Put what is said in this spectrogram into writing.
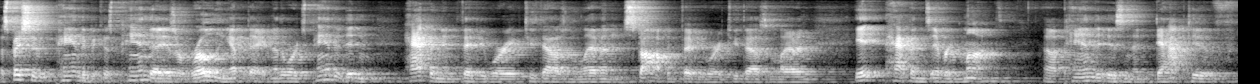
especially with Panda because Panda is a rolling update. In other words, Panda didn't happen in February of 2011 and stop in February 2011. It happens every month. Uh, Panda is an adaptive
